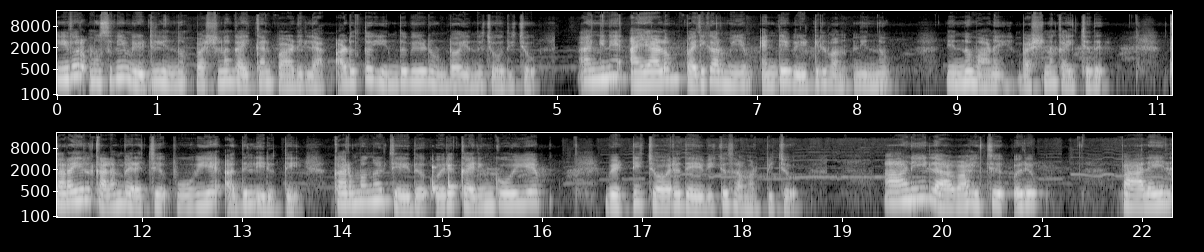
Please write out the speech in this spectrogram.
ഇവർ മുസ്ലിം വീട്ടിൽ നിന്നും ഭക്ഷണം കഴിക്കാൻ പാടില്ല. അടുത്ത് ഹിന്ദു വീടുണ്ടോ എന്ന് ചോദിച്ചു. അങ്ങനെ അയാളും പരികർമ്മിയും എന്റെ വീട്ടിൽ നിന്നും നിന്നുമാണ് ഭക്ഷണം കഴിച്ചത്. തറയിൽ കളം വരച്ച് പൂവിയെ അതിൽ ഇരുത്തി കർമ്മങ്ങൾ ചെയ്ത് ഒരു കരിങ്കോഴിയെ വെട്ടി ചോര ദേവിക്ക് സമർപ്പിച്ചു. ആണിയിൽ ആവാഹിച്ച് ഒരു പാലയിൽ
